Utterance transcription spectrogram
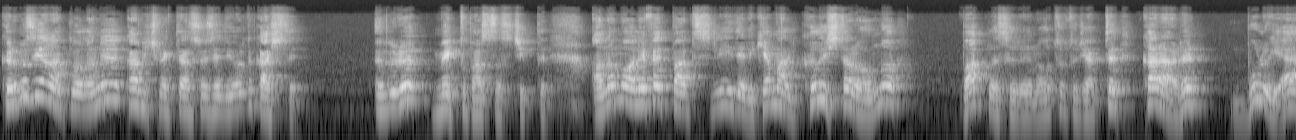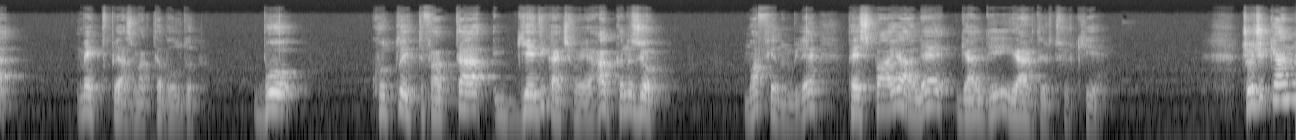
Kırmızı yanaklı olanı kan içmekten söz ediyordu kaçtı. Öbürü mektup hastası çıktı. Ana muhalefet partisi lideri Kemal Kılıçdaroğlu bakla sırığına oturtacaktı. Kararı Bulu'ya mektup yazmakta buldu. Bu kutlu ittifakta gedik açmaya hakkınız yok. Mafyanın bile pespaye hale geldiği yerdir Türkiye. Çocukken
